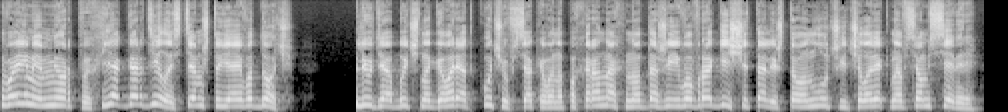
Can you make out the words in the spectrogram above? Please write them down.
«Во имя мертвых я гордилась тем, что я его дочь. Люди обычно говорят кучу всякого на похоронах, но даже его враги считали, что он лучший человек на всем севере».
